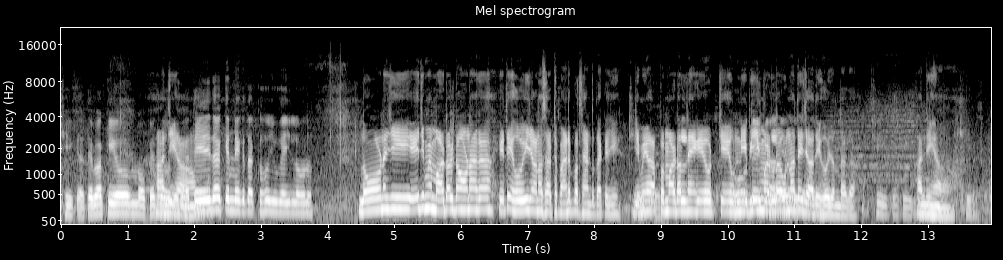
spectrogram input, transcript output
ਠੀਕ ਹੈ ਤੇ ਬਾਕੀ ਉਹ ਮੌਕੇ ਤੇ ਹਾਂਜੀ। ਹਾਂ। ਤੇ ਇਹਦਾ ਕਿੰਨੇ ਕੁ ਤੱਕ ਹੋ ਜਾਊਗਾ ਜੀ ਲੋਨ ਲੋਨ ਜੀ ਇਹ ਜਿਵੇਂ ਮਾਡਲ ਡਾਊਨ ਹੈਗਾ ਇਹ ਤੇ ਹੋ ਹੀ ਜਾਣਾ 60 65% ਤੱਕ ਜੀ। ਜਿਵੇਂ ਅਪ ਮਾਡਲ ਨੇਗੇ ਉਹ 'ਚ 19 20 ਮਾਡਲ ਉਹਨਾਂ ਤੇ ਜ਼ਿਆਦਾ ਹੋ ਜਾਂਦਾਗਾ। ਠੀਕ ਹੈ ਠੀਕ ਹਾਂਜੀ ਹਾਂ। ਠੀਕ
